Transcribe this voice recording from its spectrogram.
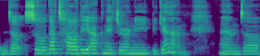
And uh, so that's how the acne journey began. And uh,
